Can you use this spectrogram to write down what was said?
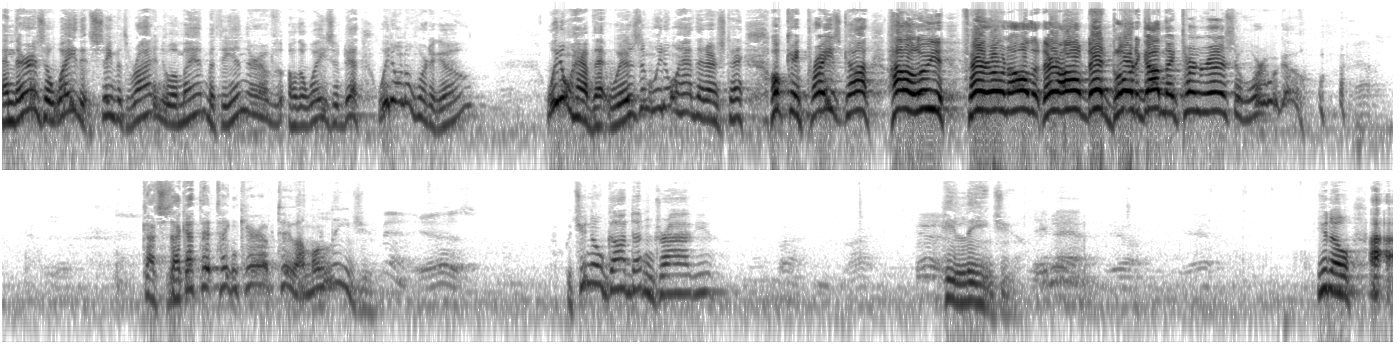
And there is a way that seemeth right unto a man, but the end thereof are the ways of death. We don't know where to go. We don't have that wisdom. We don't have that understanding. Okay, praise God. Hallelujah. Pharaoh and all that, they're all dead. Glory to God. And they turn around and say, Where do we go? God says, I got that taken care of too. I'm going to lead you. But you know, God doesn't drive you. He leads you. You know, I,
